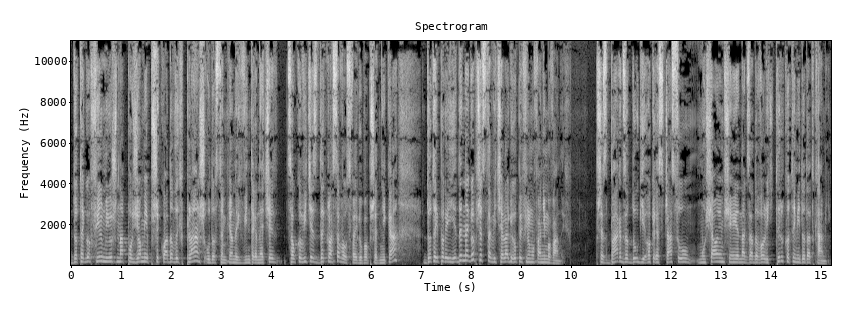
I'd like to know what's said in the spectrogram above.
Do tego film już na poziomie przykładowych plansz udostępnionych w internecie całkowicie zdeklasował swojego poprzednika, do tej pory jedynego przedstawiciela grupy filmów animowanych. Przez bardzo długi okres czasu musiałem się jednak zadowolić tylko tymi dodatkami.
